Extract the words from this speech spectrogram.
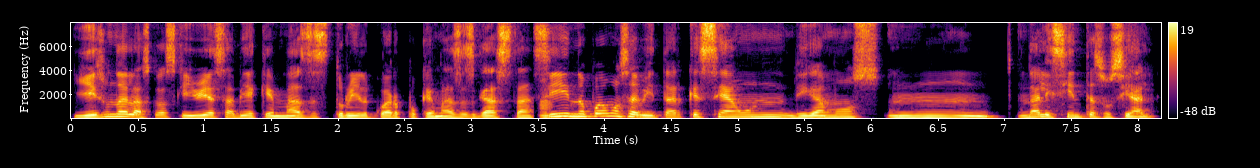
Y es una de las cosas que yo ya sabía que más destruye el cuerpo, que más desgasta. Sí, no podemos evitar que sea un, digamos, un, aliciente social.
